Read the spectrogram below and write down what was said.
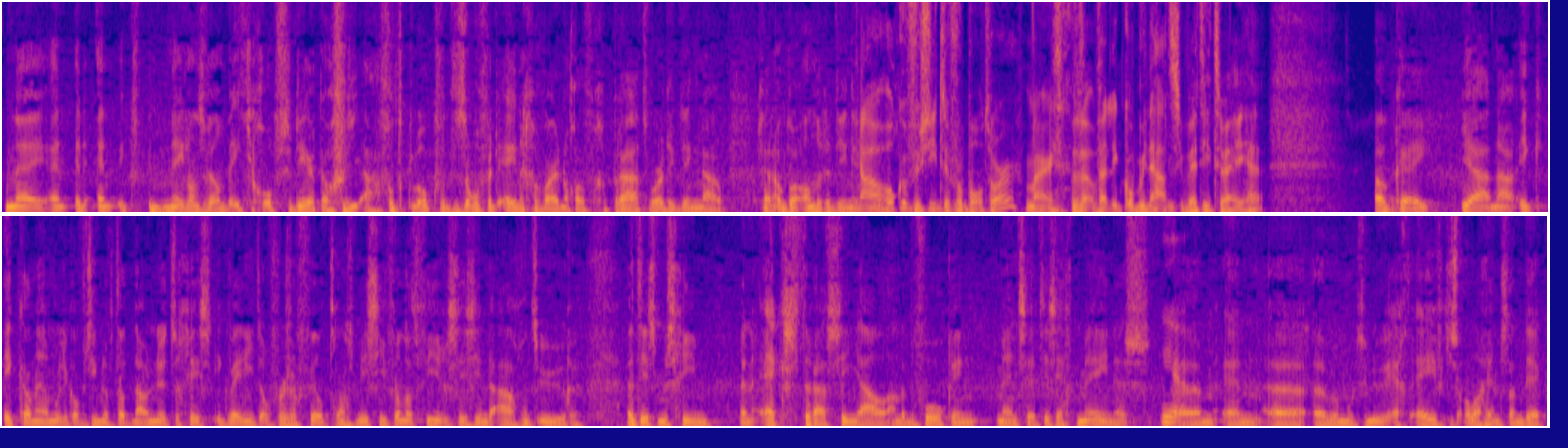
Nee, en, en, en ik vind Nederland is wel een beetje geobsedeerd over die avondklok. Want het is ongeveer het enige waar nog over gepraat wordt. Ik denk, nou, er zijn ook wel andere dingen. Nou, die... ook een visiteverbod hoor. Maar wel in combinatie met die twee, hè? Oké, okay. ja, nou, ik, ik kan heel moeilijk overzien of dat nou nuttig is. Ik weet niet of er zoveel transmissie van dat virus is in de avonduren. Het is misschien een extra signaal aan de bevolking. Mensen, het is echt menens. Ja. Um, en uh, we moeten nu echt eventjes alle hens aan dek...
